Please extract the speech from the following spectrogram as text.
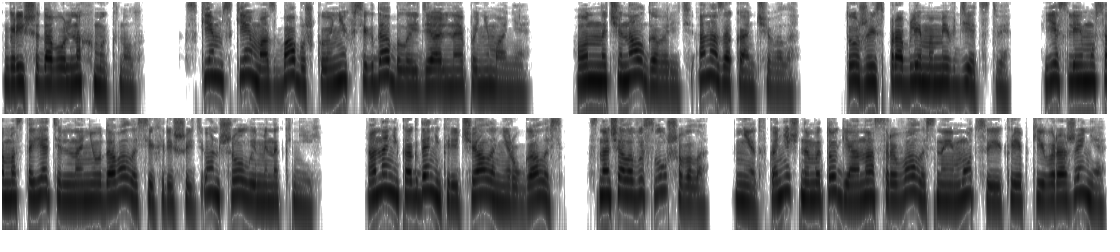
Гриша довольно хмыкнул. С кем с кем, а с бабушкой у них всегда было идеальное понимание. Он начинал говорить, она заканчивала. Тоже и с проблемами в детстве. Если ему самостоятельно не удавалось их решить, он шел именно к ней. Она никогда не кричала, не ругалась. Сначала выслушивала. Нет, в конечном итоге она срывалась на эмоции и крепкие выражения,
